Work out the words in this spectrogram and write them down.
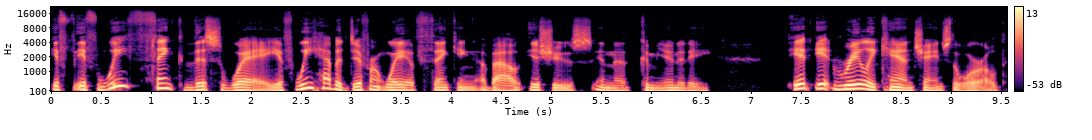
If if we think this way, if we have a different way of thinking about issues in the community, it it really can change the world,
